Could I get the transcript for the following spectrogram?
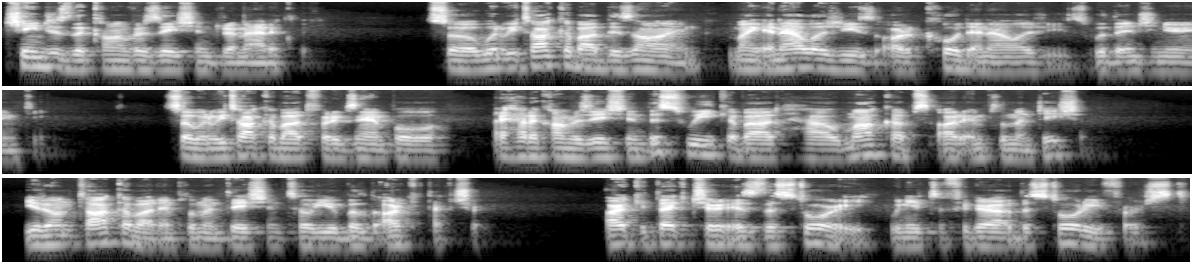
changes the conversation dramatically. So when we talk about design, my analogies are code analogies with the engineering team. So when we talk about, for example, I had a conversation this week about how mockups are implementation. You don't talk about implementation until you build architecture. Architecture is the story. We need to figure out the story first.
